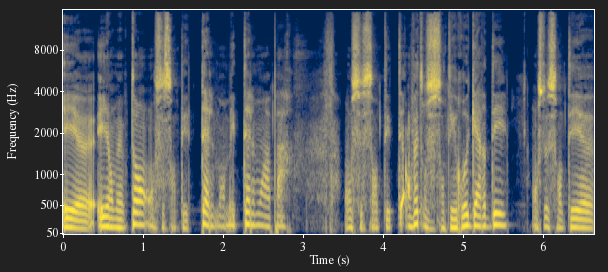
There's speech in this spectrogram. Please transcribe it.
Et euh, et en même temps, on se sentait tellement mais tellement à part. On se sentait, en fait, on se sentait regardé. On se sentait euh,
